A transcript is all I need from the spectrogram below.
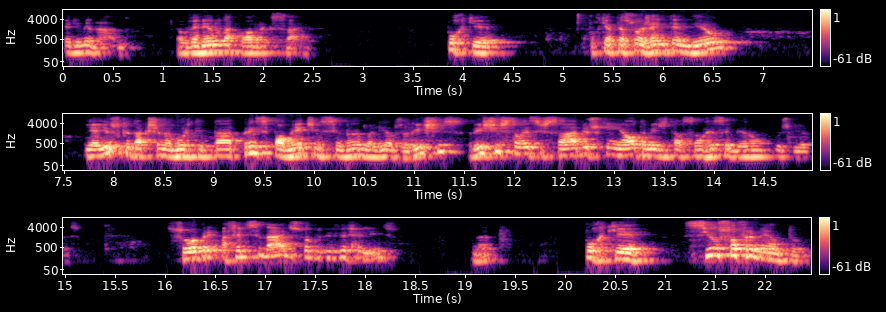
eliminado. É o veneno da cobra que sai. Por quê? Porque a pessoa já entendeu e é isso que Dakshinamurti está principalmente ensinando ali aos rishis. Rishis são esses sábios que em alta meditação receberam os Vedas. Sobre a felicidade, sobre viver feliz. Né? Porque se o sofrimento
